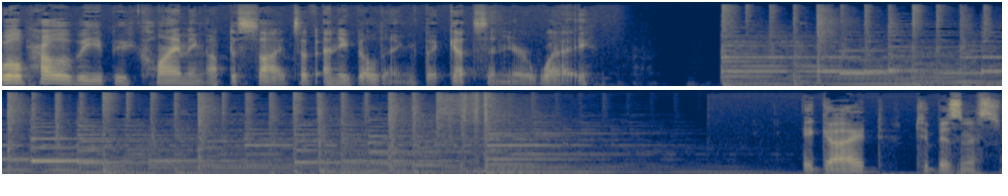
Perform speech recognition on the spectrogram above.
will probably be climbing up the sides of any building that gets in your way. A Guide to Business.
